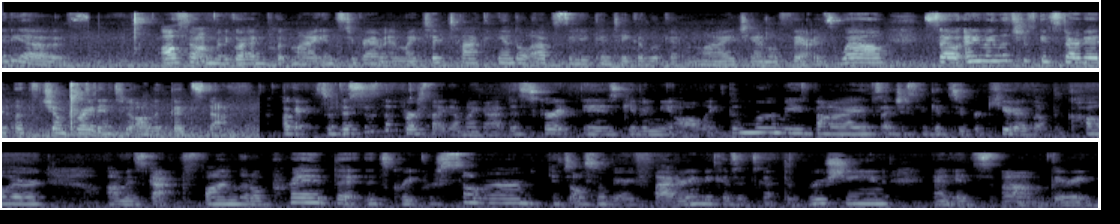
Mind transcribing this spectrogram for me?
videos. Also, I'm going to go ahead and put my Instagram and my TikTok handle up so you can take a look at my channels there as well. So anyway, let's just get started. Let's jump right into all the good stuff. Okay, so this is the first item I got. This skirt is giving me all like the mermaid vibes. I just think it's super cute. I love the color. Um, it's got fun little print that it's great for summer. It's also very flattering because it's got the ruching and it's um, very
